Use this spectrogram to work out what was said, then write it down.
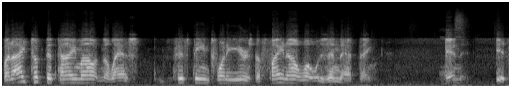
But I took the time out in the last 15, 20 years to find out what was in that thing. And it's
